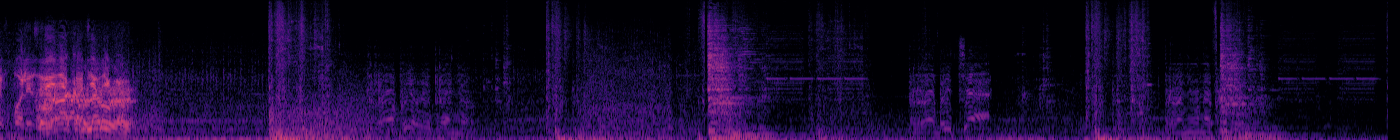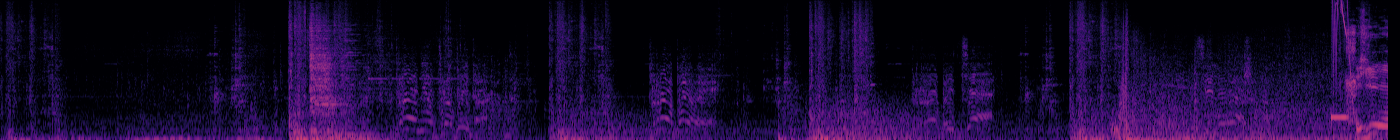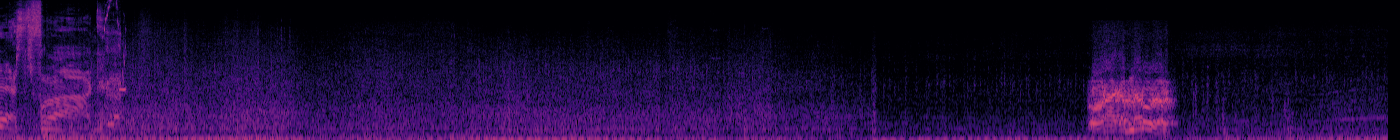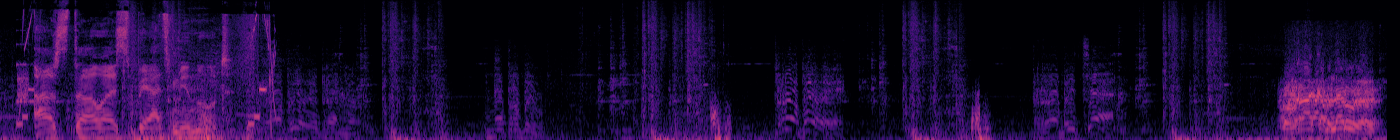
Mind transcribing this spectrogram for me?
В поле зрения Враг обнаружен. Пробиття. Броню пробив. Броню пробито. Пробили. Пробиття. Ціль уражено. Есть фраг! Враг обнаружен. Осталось пять минут. Враг обнаружен.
